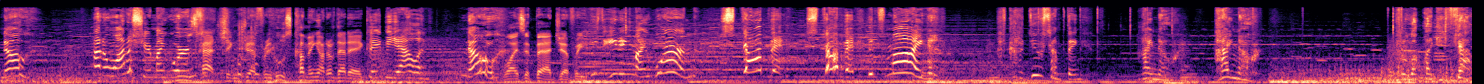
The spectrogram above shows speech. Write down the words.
No. I don't want to share my Who's worms. hatching, Jeffrey? Who's coming out of that egg? Baby Alan. No! Why is it bad, Jeffrey? He's eating my worm! Stop it! Stop it! It's mine! I've got to do something. I know. I know. It'll look like he fell.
